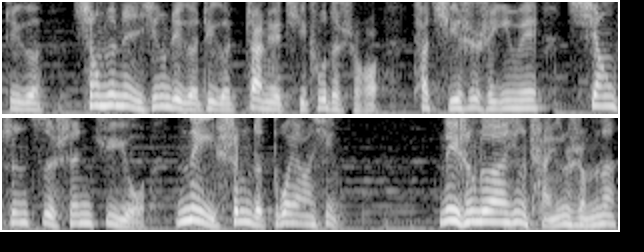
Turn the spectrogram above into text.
这个乡村振兴这个这个战略提出的时候，它其实是因为乡村自身具有内生的多样性，内生多样性产生于什么呢？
